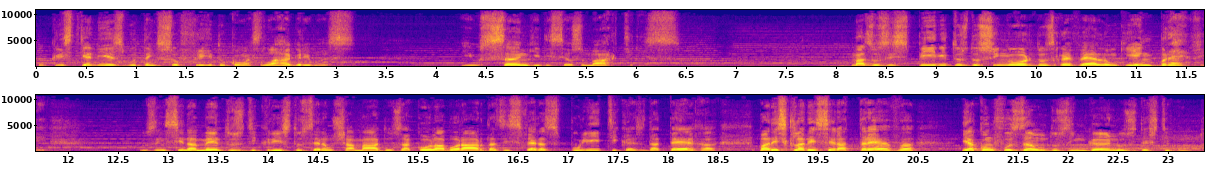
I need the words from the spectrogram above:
o cristianismo tem sofrido com as lágrimas e o sangue de seus mártires. Mas os Espíritos do Senhor nos revelam que em breve os ensinamentos de Cristo serão chamados a colaborar das esferas políticas da terra para esclarecer a treva e a confusão dos enganos deste mundo.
